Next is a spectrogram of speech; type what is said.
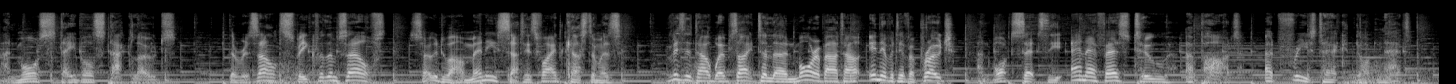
and more stable stack loads. The results speak for themselves, so do our many satisfied customers. Visit our website to learn more about our innovative approach and what sets the NFS2 apart at freezetech.net.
